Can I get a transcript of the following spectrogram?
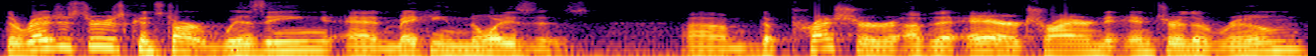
the registers can start whizzing and making noises. Um, the pressure of the air trying to enter the room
